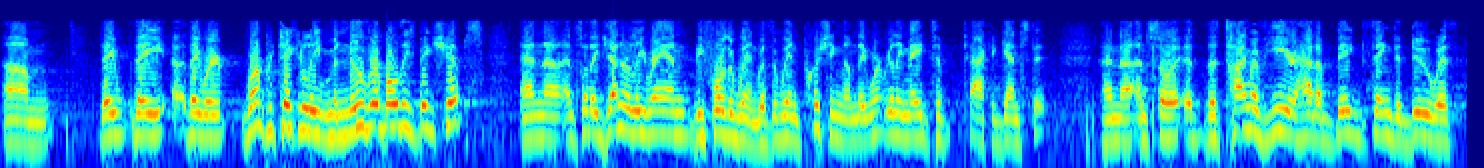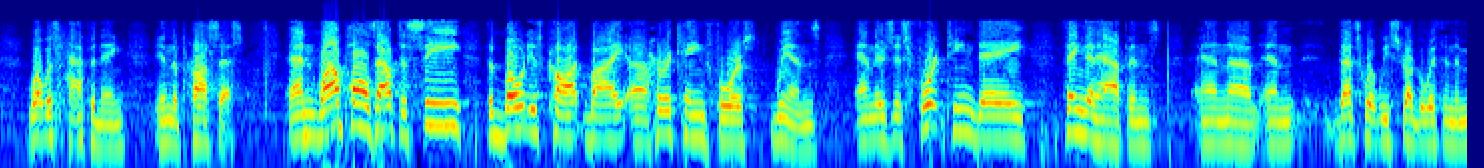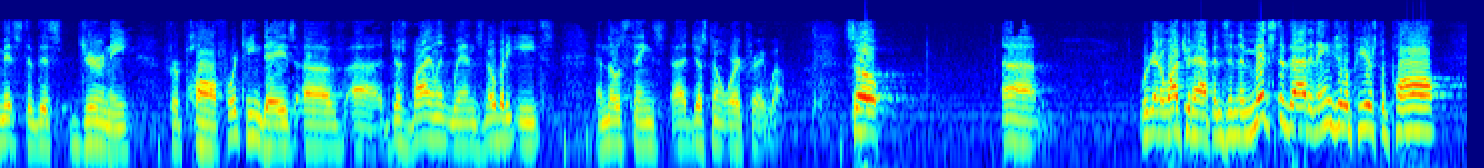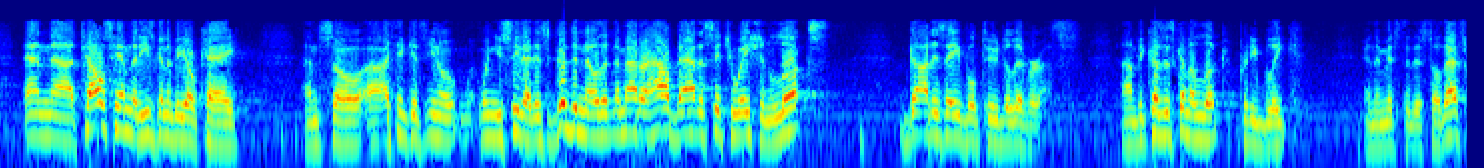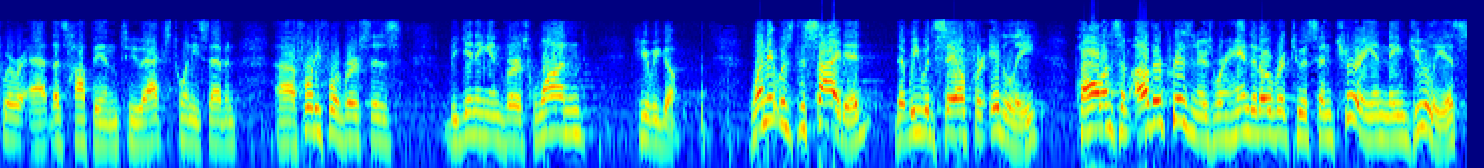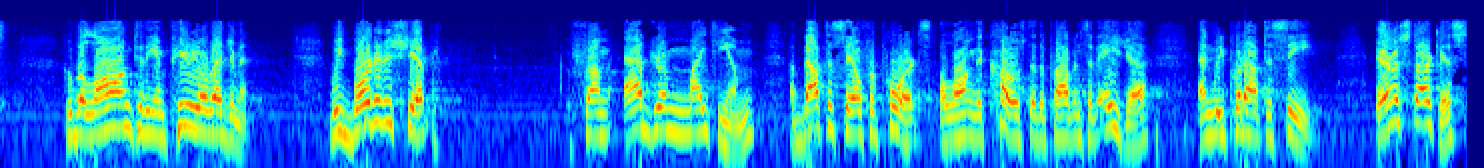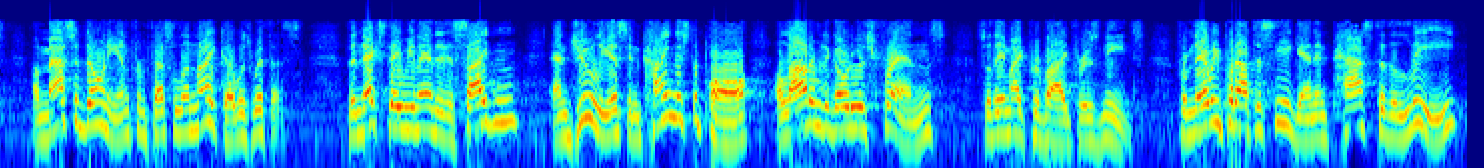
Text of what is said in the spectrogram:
Um, they they uh, they were weren't particularly maneuverable. These big ships. And, uh, and so they generally ran before the wind, with the wind pushing them. They weren't really made to tack against it. And, uh, and so it, the time of year had a big thing to do with what was happening in the process. And while Paul's out to sea, the boat is caught by uh, hurricane force winds. And there's this 14 day thing that happens. And, uh, and that's what we struggle with in the midst of this journey for Paul. 14 days of uh, just violent winds. Nobody eats and those things uh, just don't work very well. So, uh, we're going to watch what happens. In the midst of that, an angel appears to Paul and uh, tells him that he's going to be okay. And so uh, I think it's, you know, when you see that, it's good to know that no matter how bad a situation looks, God is able to deliver us. Um, because it's going to look pretty bleak in the midst of this. So that's where we're at. Let's hop into Acts 27, uh, 44 verses, beginning in verse 1 here we go. When it was decided that we would sail for Italy, Paul and some other prisoners were handed over to a centurion named Julius, who belonged to the imperial regiment. We boarded a ship from Adramyttium, about to sail for ports along the coast of the province of Asia, and we put out to sea. Aristarchus, a Macedonian from Thessalonica, was with us. The next day we landed at Sidon, and Julius, in kindness to Paul, allowed him to go to his friends so they might provide for his needs. From there we put out to sea again and passed to the lee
